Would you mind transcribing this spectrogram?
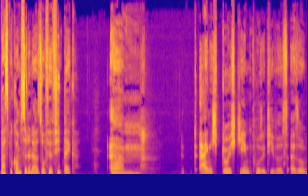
Was bekommst du denn da so für Feedback? Ähm, eigentlich durchgehend Positives. Also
